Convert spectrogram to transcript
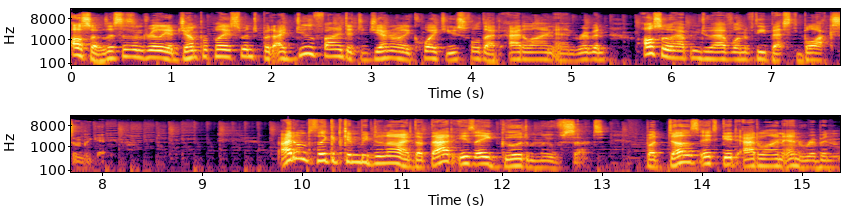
Also, this isn't really a jump replacement, but I do find it generally quite useful that Adeleine and Ribbon also happen to have one of the best blocks in the game. I don't think it can be denied that that is a good moveset, but does it get Adeleine and Ribbon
